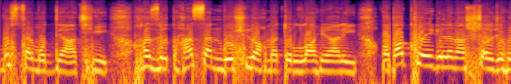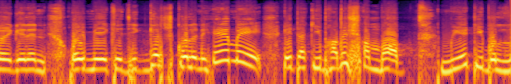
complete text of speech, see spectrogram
অবস্থার মধ্যে আছি। হজরত হাসান বশির রহমতুল্লাহ আলী অবাক হয়ে গেলেন, আশ্চর্য হয়ে গেলেন। ওই মেয়েকে জিজ্ঞেস করলেন, হে মেয়ে, এটা কীভাবে সম্ভব? মেয়েটি বলল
